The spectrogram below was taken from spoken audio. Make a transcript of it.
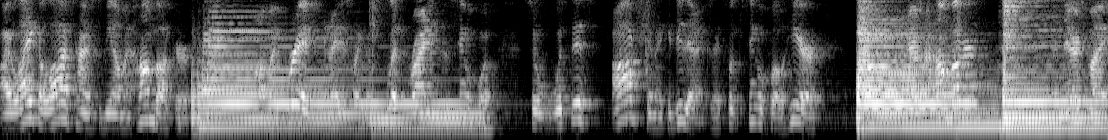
I like a lot of times to be on my humbucker on my bridge, and I just like to flip right into the single coil. So with this option, I can do that because I flip single coil here. There's my humbucker, and there's my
